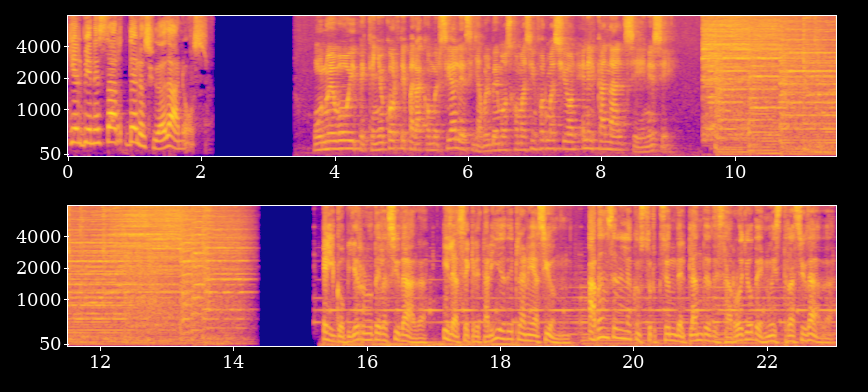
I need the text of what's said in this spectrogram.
y el bienestar de los ciudadanos. Un nuevo y pequeño corte para comerciales y ya volvemos con más información en el canal CNC. El gobierno de la ciudad y la Secretaría de Planeación avanzan en la construcción del plan de desarrollo de nuestra ciudad,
